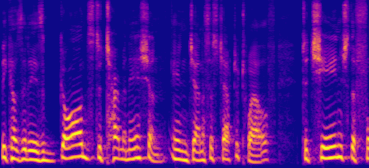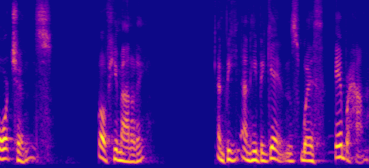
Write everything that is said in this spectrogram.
Because it is God's determination in Genesis chapter 12 to change the fortunes of humanity. And, be, and he begins with Abraham.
